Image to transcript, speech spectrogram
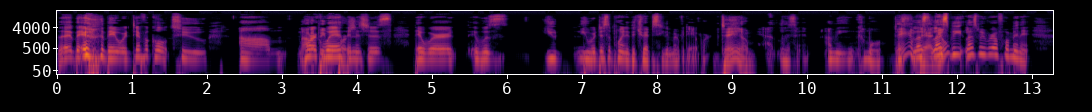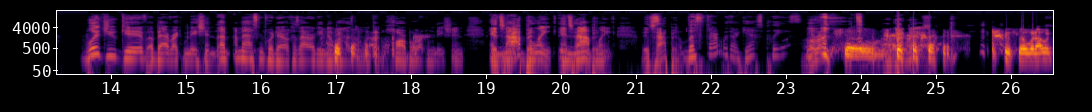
They they, they were difficult to um Not work with, person. and it's just they were. It was you. You were disappointed that you had to see them every day at work. Damn. Listen, I mean, come on. Damn, let's, let's, let's be let's be real for a minute. Would you give a bad recommendation? I'm, I'm asking Cordero because I already know my husband would give a horrible recommendation and It's not happened. blink and It's not happened. blink. It's happened. Let's start with our guest, please. All right. So, so what I would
